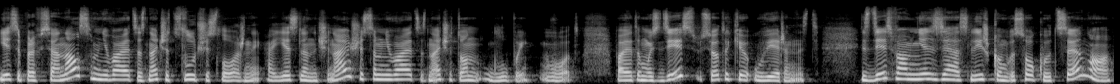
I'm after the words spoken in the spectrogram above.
если профессионал сомневается, значит, случай сложный, а если начинающий сомневается, значит, он глупый. Вот. Поэтому здесь все-таки уверенность. Здесь вам нельзя слишком высокую цену,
